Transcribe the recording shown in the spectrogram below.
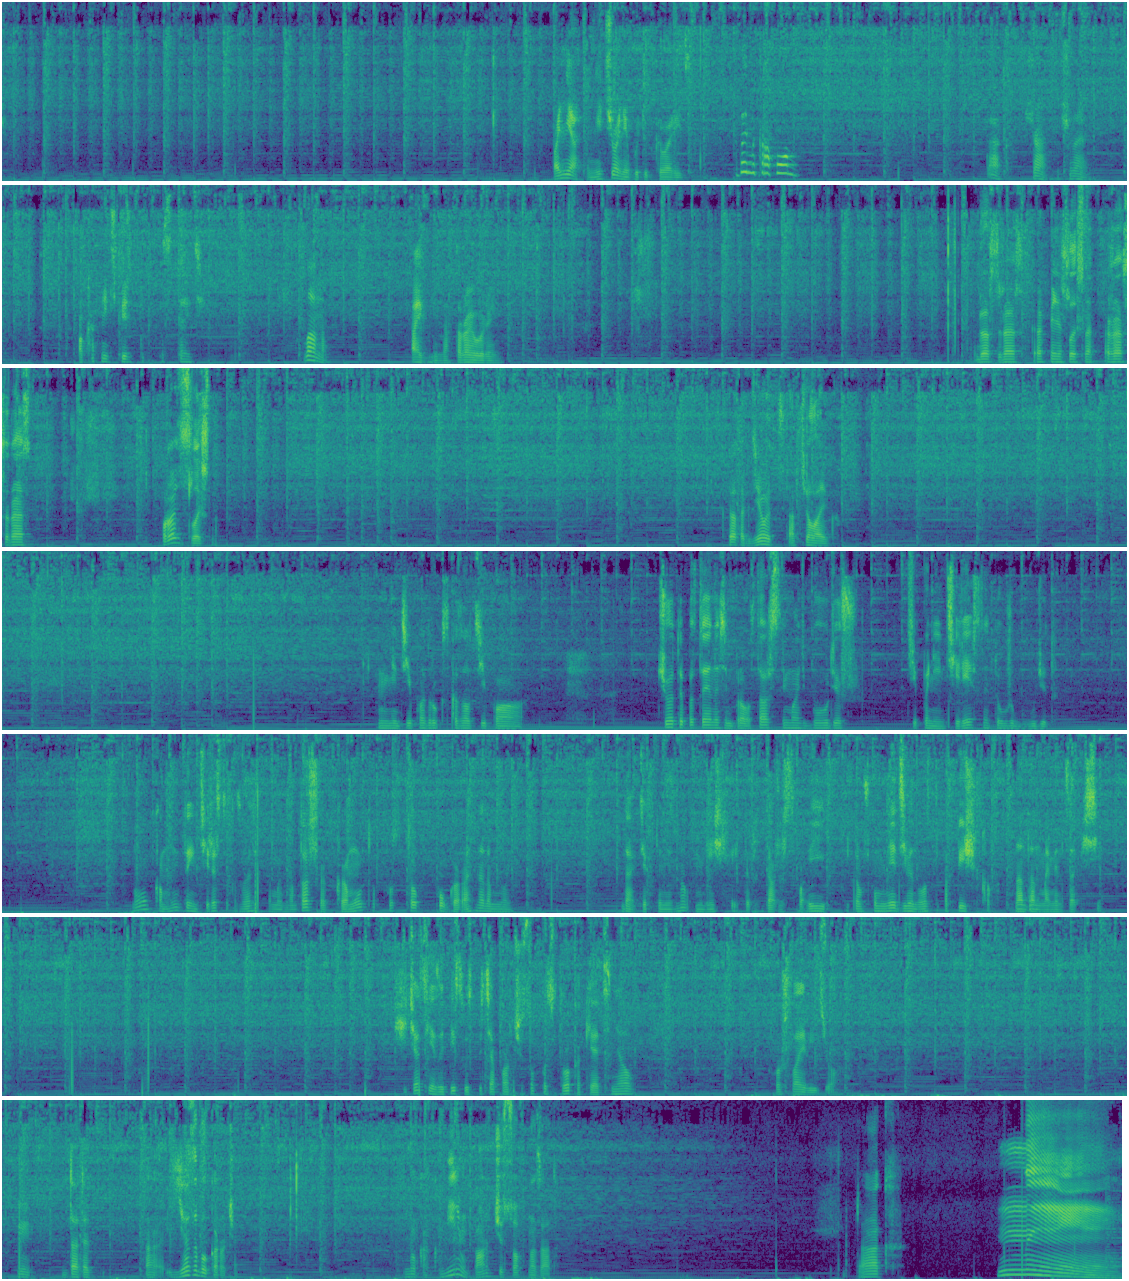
Понятно, ничего не будет говорить. Дай микрофон. Так, сейчас, начинаем. А как мне теперь тут поставить? Ладно. Ай, блин, на второй уровень. Раз, раз, как меня слышно? Раз, раз. Вроде слышно. Кто так делает, ставьте лайк. Мне типа друг сказал типа Чё ты постоянно с Stars снимать будешь? Типа неинтересно это уже будет. Ну, кому-то интересно посмотреть мой монтаж, а кому-то просто поугарать надо мной. Да, те, кто не знал, у меня есть хейтеры, даже свои, и потому что у меня 90 подписчиков на данный момент записи. Сейчас я записываю спустя пару часов после того, как я отснял прошлое видео. Да-да, а, я забыл, короче. Ну как минимум пару часов назад. Так. Не.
